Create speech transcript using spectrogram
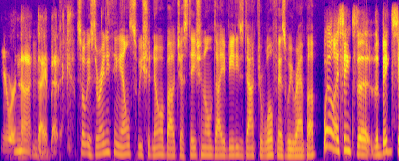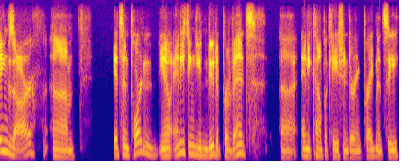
you are not mm-hmm. diabetic. So, is there anything else we should know about gestational diabetes, Dr. Wolf, as we wrap up? Well, I think the the big things are. Um, it's important, you know, anything you can do to prevent uh, any complication during pregnancy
